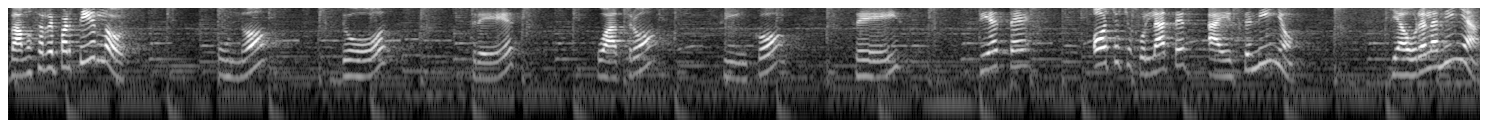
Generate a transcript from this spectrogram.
Vamos a repartirlos. 1, 2, 3, 4, 5, 6, 7, 8 chocolates a este niño. Y ahora la niña.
